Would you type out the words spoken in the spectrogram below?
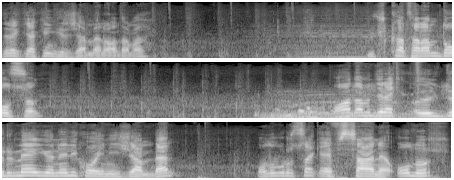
Direkt yakın gireceğim ben o adama. Üç katanam dolsun. O adamı direkt öldürmeye yönelik oynayacağım ben. Onu vurursak efsane olur.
